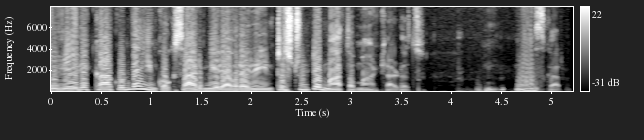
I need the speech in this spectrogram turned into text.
ఈ వేదిక కాకుండా ఇంకొకసారి మీరు ఎవరైనా ఇంట్రెస్ట్ ఉంటే మాతో మాట్లాడవచ్చు నమస్కారం.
